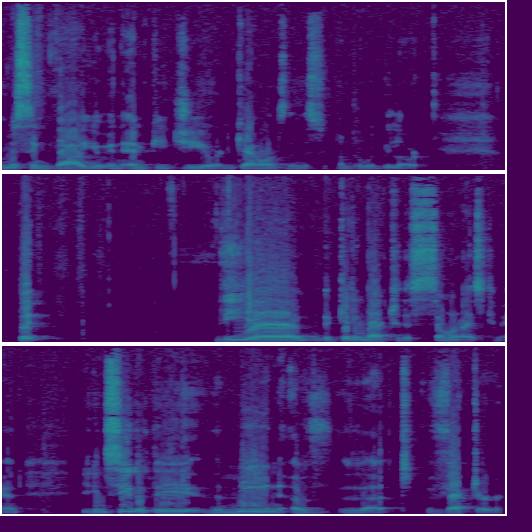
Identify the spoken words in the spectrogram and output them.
missing value in MPG or in gallons, then this number would be lower. But the, uh, getting back to the summarize command, you can see that the, the mean of that vector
